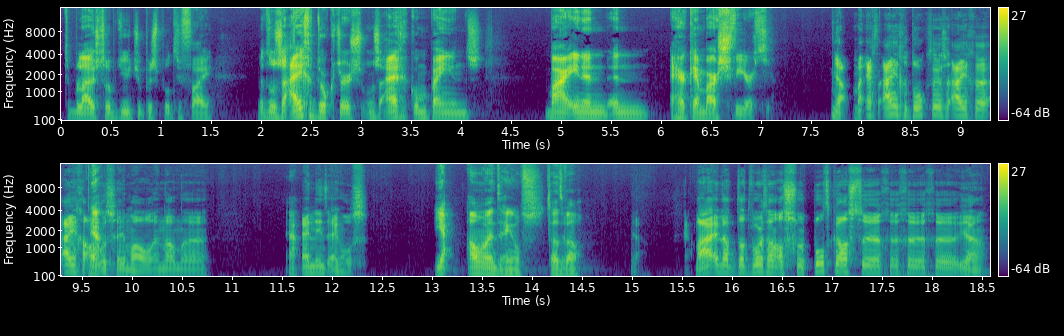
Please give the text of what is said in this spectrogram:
te beluisteren op YouTube en Spotify. Met onze eigen dokters, onze eigen companions. Maar in een, een herkenbaar sfeertje. Ja, maar echt eigen dokters, eigen, eigen Ja. alles helemaal. En dan eh, Ja. en in het Engels. Ja, allemaal in het Engels. Dat wel. Maar en dat, dat wordt dan als soort podcast eh, ge, ge, ge- ja.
